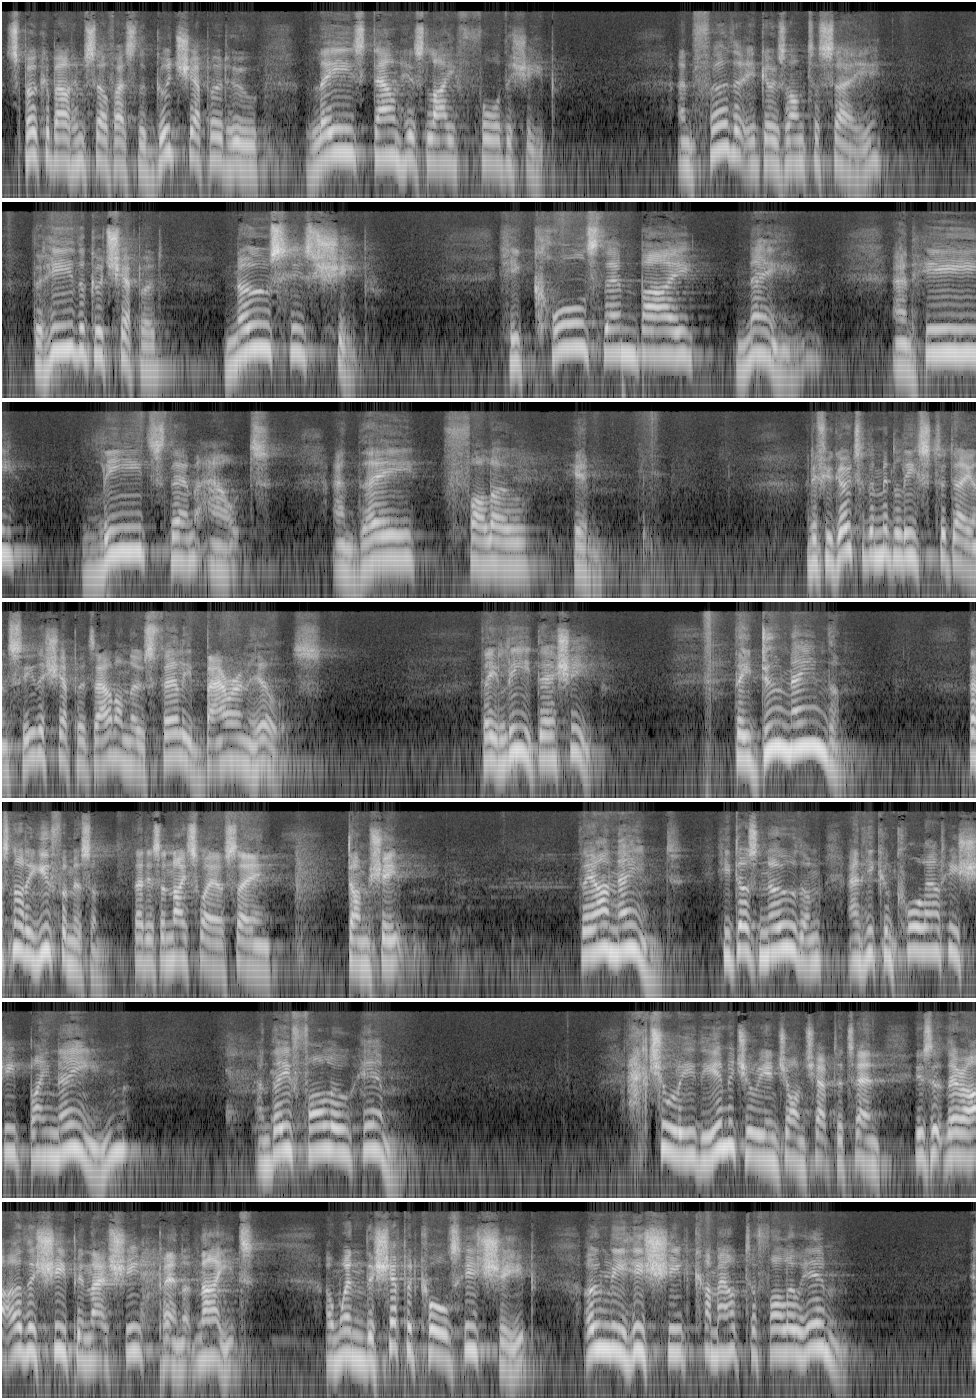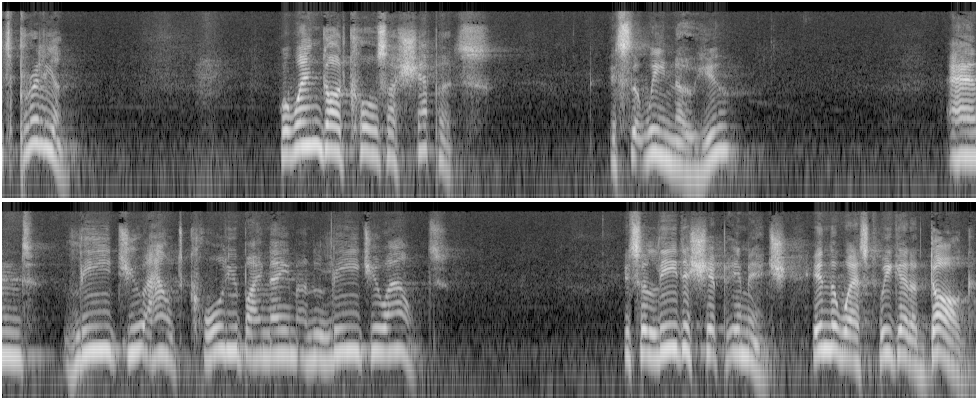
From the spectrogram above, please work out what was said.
spoke about himself as the good shepherd who lays down his life for the sheep. And further, it goes on to say that he, the Good Shepherd, knows his sheep. He calls them by name and he leads them out and they follow him. And if you go to the Middle East today and see the shepherds out on those fairly barren hills, they lead their sheep. They do name them. That's not a euphemism. That is a nice way of saying dumb sheep. They are named. He does know them, and he can call out his sheep by name, and they follow him. Actually, the imagery in John chapter 10 is that there are other sheep in that sheep pen at night, and when the shepherd calls his sheep, only his sheep come out to follow him. It's brilliant. Well, when God calls us shepherds, It's that we know you and lead you out, call you by name and lead you out. It's a leadership image. In the West, we get a dog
